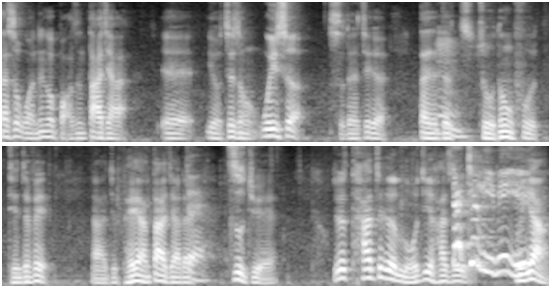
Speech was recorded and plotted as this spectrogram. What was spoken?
但是我能够保证大家呃有这种威慑，使得这个大家都主动付停车费，啊，就培养大家的自觉。我觉得他这个逻辑还是但这里面也不一样。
